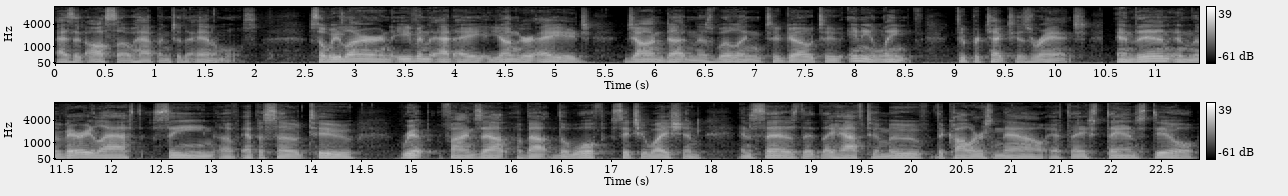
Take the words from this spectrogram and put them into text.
as it also happened to the animals. So we learn even at a younger age, John Dutton is willing to go to any length to protect his ranch. And then in the very last scene of episode two, Rip finds out about the wolf situation and says that they have to move the collars now. If they stand still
